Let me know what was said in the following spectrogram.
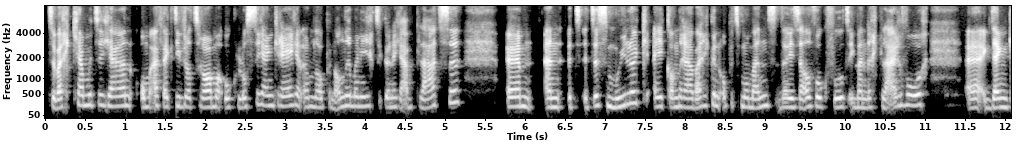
te werk gaan moeten gaan om effectief dat trauma ook los te gaan krijgen en om dat op een andere manier te kunnen gaan plaatsen. Um, en het, is moeilijk en je kan eraan werken op het moment dat je zelf ook voelt, ik ben er klaar voor. Uh, ik denk,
